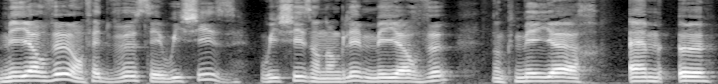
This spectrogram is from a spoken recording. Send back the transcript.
meilleur vœu. En fait, vœu, c'est wishes. Wishes en anglais, meilleur vœu. Donc, meilleur, M-E-I-2-L,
